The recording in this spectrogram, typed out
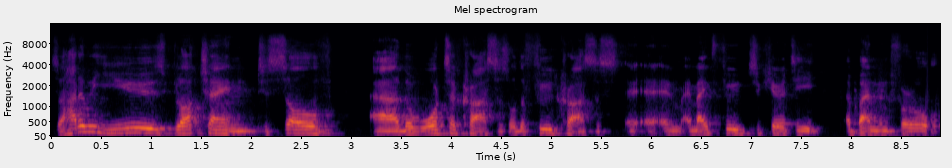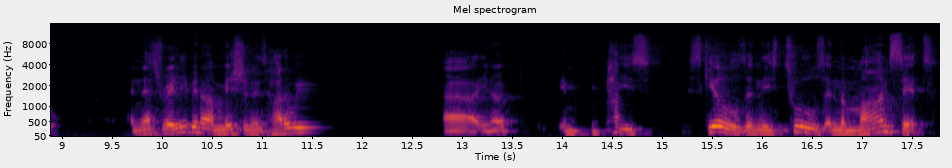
So, how do we use blockchain to solve uh, the water crisis or the food crisis and, and, make food security abundant for all? And that's really been our mission: is how do we, uh, you know, impart these skills and these tools and the mindset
